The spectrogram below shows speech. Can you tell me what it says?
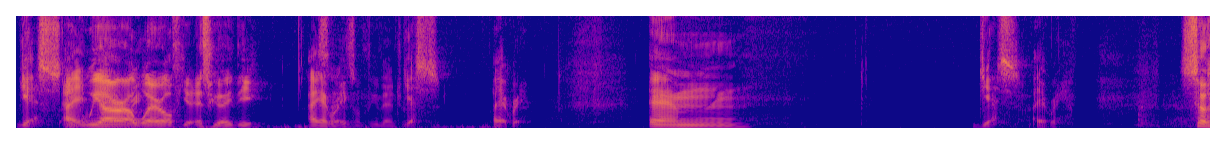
Yes, and I, we I are agree. aware of your SUID. I agree. Something dangerous. Yes, I agree. Um, yes, I agree. So,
